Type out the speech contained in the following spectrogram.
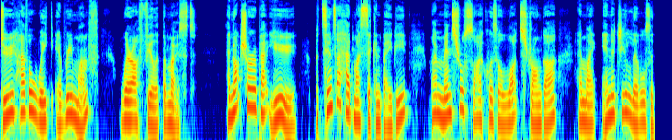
do have a week every month where I feel it the most. And not sure about you, but since I had my second baby, my menstrual cycle is a lot stronger and my energy levels are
